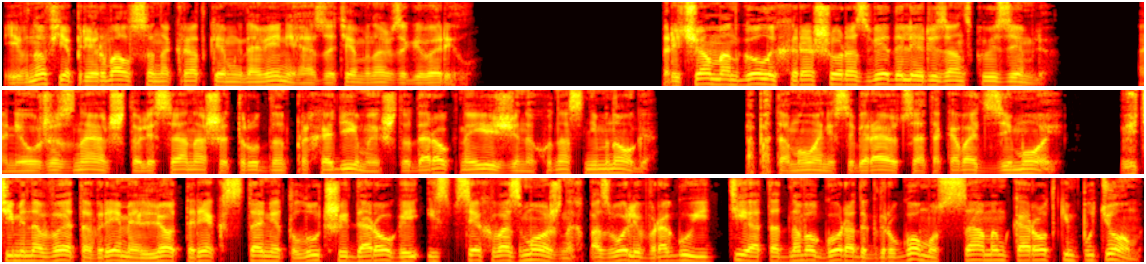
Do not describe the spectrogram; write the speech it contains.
И вновь я прервался на краткое мгновение, а затем вновь заговорил. Причем монголы хорошо разведали Рязанскую землю. Они уже знают, что леса наши труднопроходимые, что дорог наезженных у нас немного, а потому они собираются атаковать зимой, ведь именно в это время лед рек станет лучшей дорогой из всех возможных, позволив врагу идти от одного города к другому самым коротким путем,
